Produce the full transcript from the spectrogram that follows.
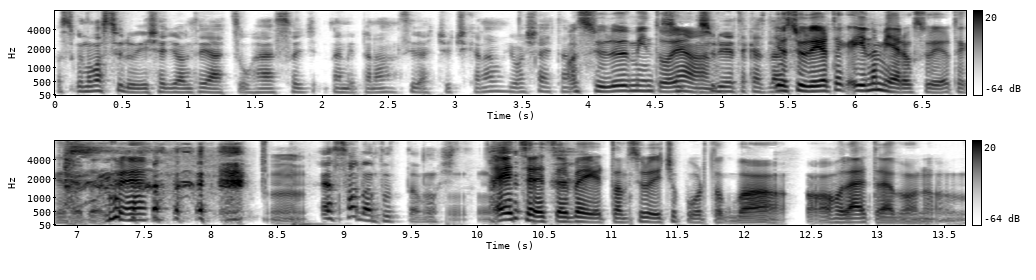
Azt gondolom, a szülő is egy olyan játszóház, hogy nem éppen a szívet csücske, nem? Jól sejtem? A szülő, mint olyan? Szülő értekezlet. Ja, szülő értek... Én nem járok szülő értekezletet. Ezt honnan tudtam most? Egyszer-egyszer beírtam szülői csoportokba, ahol általában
